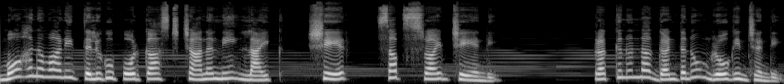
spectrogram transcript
మోహనవాణి తెలుగు పోడ్కాస్ట్ ఛానల్ని లైక్ షేర్ సబ్స్క్రైబ్ చేయండి. ప్రక్కనున్న గంటను మ్రోగించండి.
